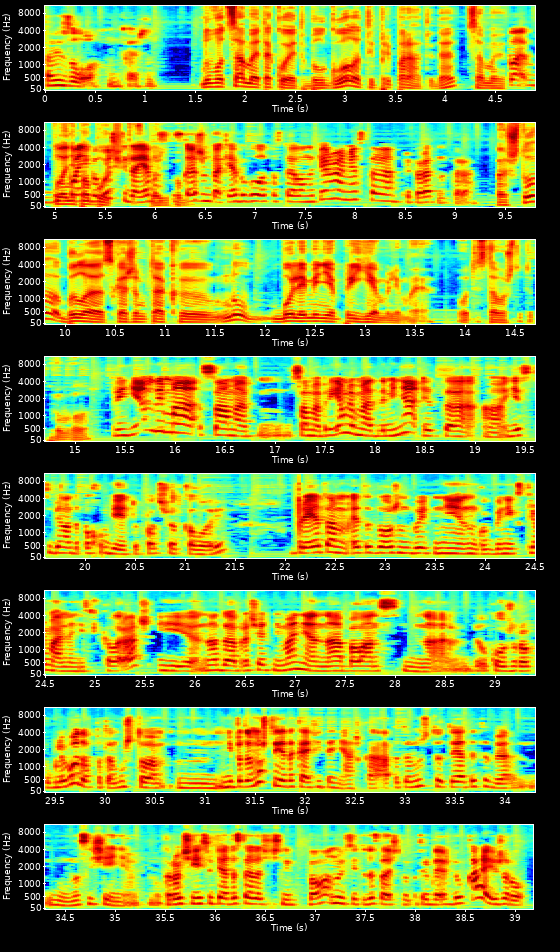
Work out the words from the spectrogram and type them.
повезло, мне кажется. Ну вот самое такое, это был голод и препараты, да? Самое в плане, в плане побочки, побочки, да, я бы, скажем так, я бы голод поставила на первое место, препарат на второе. А что было, скажем так, э, ну, более-менее приемлемое? Вот из того, что ты пробовала. Приемлемо, самое, самое приемлемое для меня это, а, если тебе надо похудеть, то подсчет калорий. При этом это должен быть не, ну, как бы не экстремально низкий колораж, и надо обращать внимание на баланс именно белков, жиров, углеводов, потому что не потому, что я такая фитоняшка, а потому что ты от этого ну, насыщение. Ну, короче, если у тебя достаточный баланс, ну, если ты достаточно употребляешь белка и жиров,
